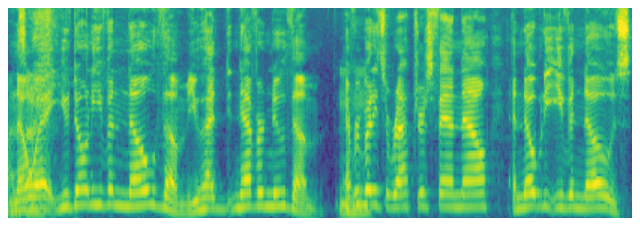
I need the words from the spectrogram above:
no sorry. way. You don't even know them. You had never knew them. Mm-hmm. Everybody's a Raptors fan now, and nobody even knows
